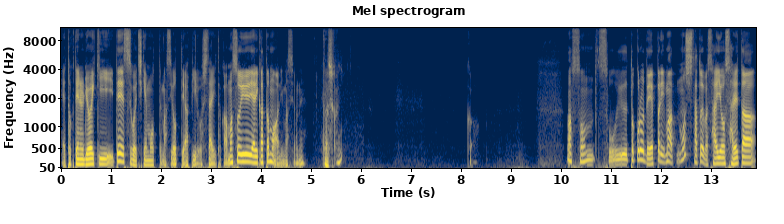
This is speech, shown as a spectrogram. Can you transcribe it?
えー特定の領域ですごい知見持ってますよっていうアピールをしたりとか、まあ、そういうやり方もありますよね。確かに。まあ、そんそういうところで、やっぱり、まあ、もし例えば採用された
